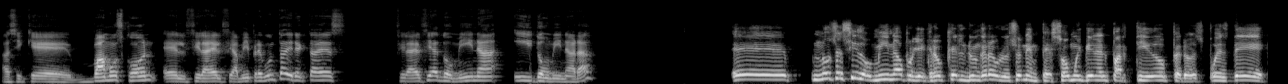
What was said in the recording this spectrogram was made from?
Así que vamos con el Philadelphia. Mi pregunta directa es, ¿Filadelfia domina y dominará? Eh, no sé si domina, porque creo que el New Revolution empezó muy bien el partido, pero después de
